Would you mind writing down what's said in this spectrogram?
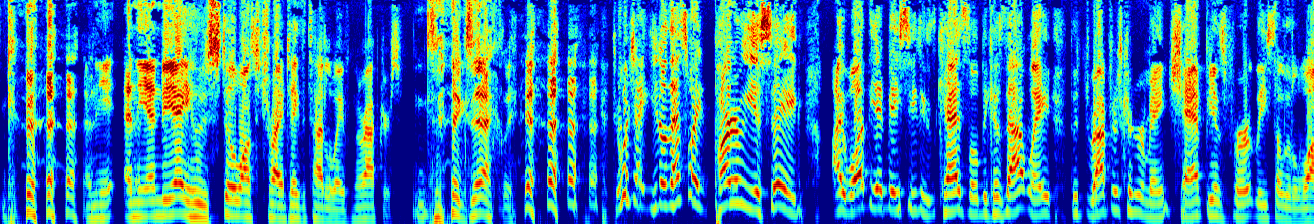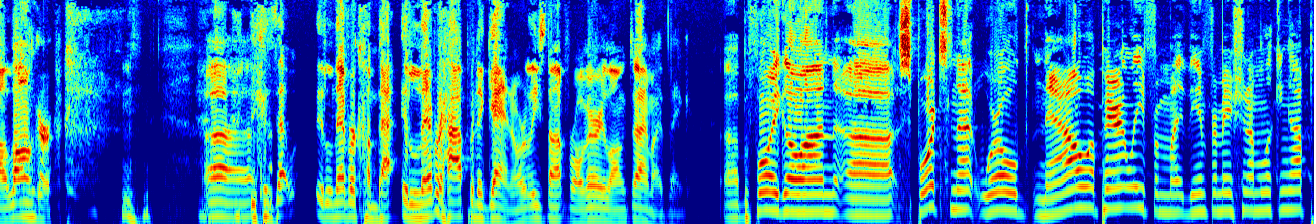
and the and the NBA, who still wants to try and take the title away from the Raptors. exactly. To which I, you know, that's why part of me is saying I want the NBA season canceled because that way the Raptors can remain champions for at least a little while longer. because that it'll never come back. It'll never happen again, or at least not for a very long time. I think. Uh, before we go on, uh, Sportsnet World Now, apparently, from my, the information I'm looking up,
